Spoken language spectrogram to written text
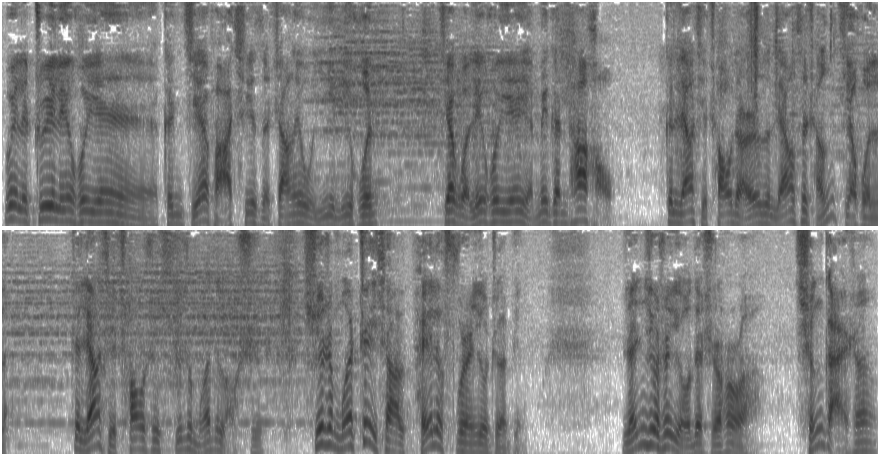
为了追林徽因，跟结发妻子张幼仪离婚，结果林徽因也没跟他好，跟梁启超的儿子梁思成结婚了。这梁启超是徐志摩的老师，徐志摩这下子赔了夫人又折兵。人就是有的时候啊，情感上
